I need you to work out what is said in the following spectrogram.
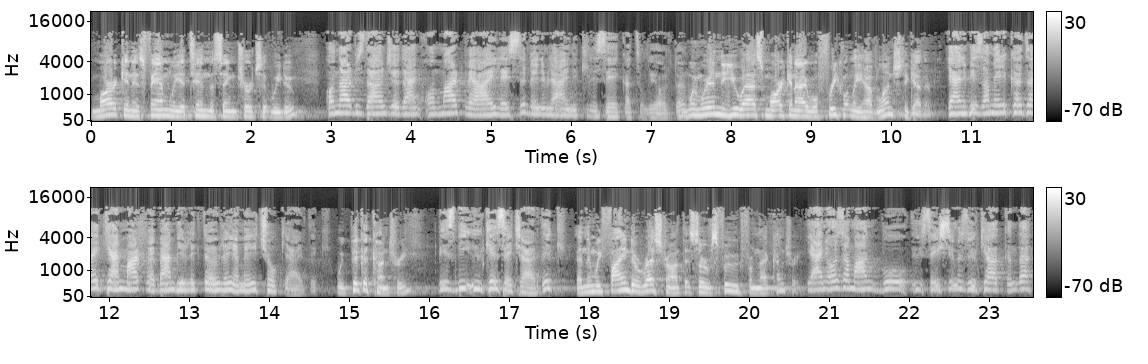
Mark and his family attend the same church that we do. Onlar biz daha önceden o Mark ve ailesi benimle aynı kiliseye katılıyordu. And when we're in the U.S., Mark and I will frequently have lunch together. Yani biz Amerika'dayken Mark ve ben birlikte öğle yemeği çok yerdik. We pick a country, Biz bir ülke seçerdik. and then we find a restaurant that serves food from that country. Yani o zaman bu seçtiğimiz ülke hakkında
